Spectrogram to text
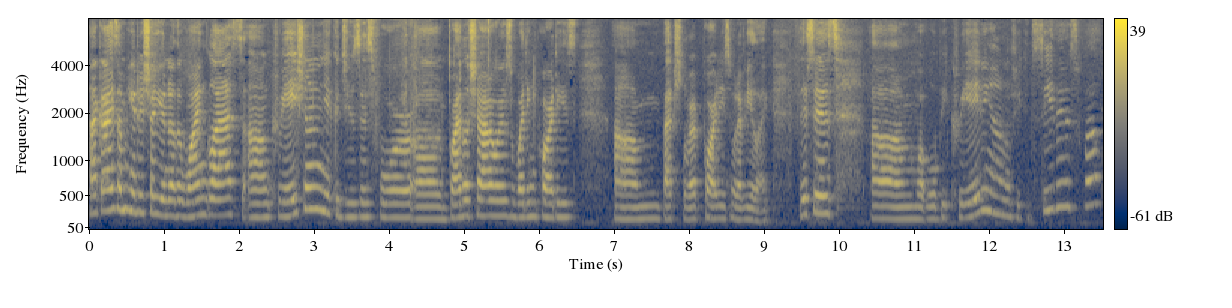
Hi guys, I'm here to show you another wine glass um, creation. You could use this for uh, bridal showers, wedding parties, um, bachelorette parties, whatever you like. This is um, what we'll be creating. I don't know if you can see this well.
